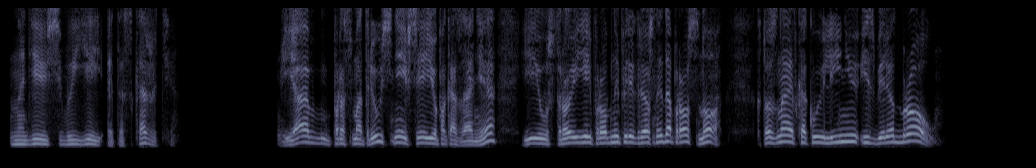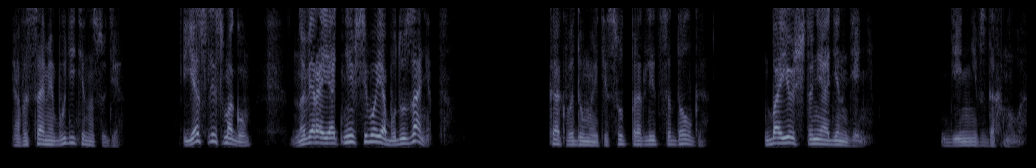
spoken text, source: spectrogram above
«Надеюсь, вы ей это скажете?» Я просмотрю с ней все ее показания и устрою ей пробный перекрестный допрос, но кто знает, какую линию изберет Броу. А вы сами будете на суде? Если смогу, но вероятнее всего я буду занят. Как вы думаете, суд продлится долго? Боюсь, что не один день. Динни вздохнула.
